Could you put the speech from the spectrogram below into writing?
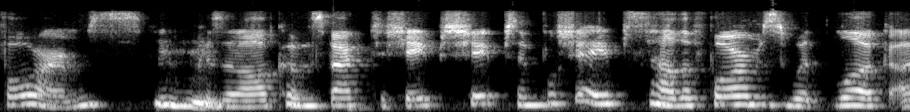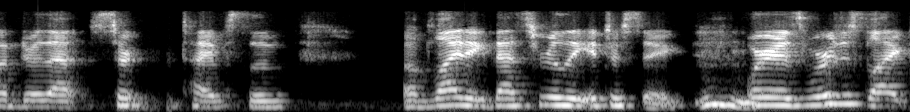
forms because it all comes back to shapes shapes simple shapes how the forms would look under that certain types of of lighting that's really interesting Mhm. whereas we're just like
